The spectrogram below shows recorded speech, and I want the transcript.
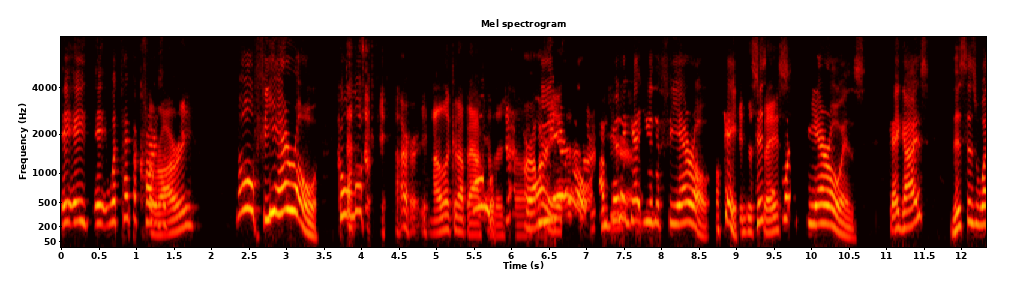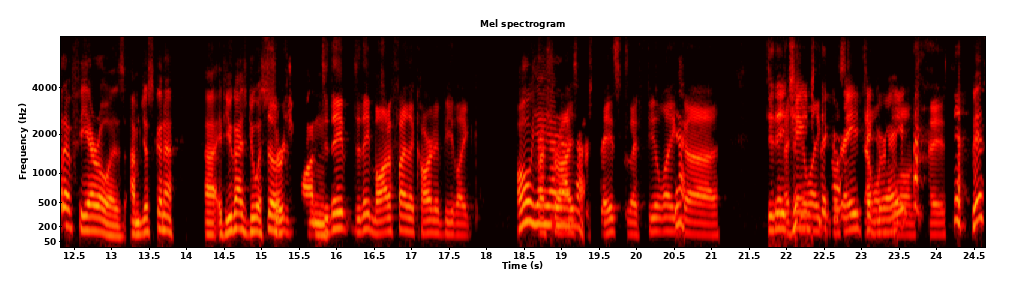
A, a, a, what type of car? Ferrari. No, Fiero. Go That's look. I'll look it up after this. Fiero. I'm gonna get you the Fiero. Okay, into this space. Is what Fiero is. Okay, guys, this is what a Fiero is. I'm just gonna. Uh, if you guys do a so search do, on, do they do they modify the car to be like Oh yeah, pressurized yeah, yeah, yeah. for space because I feel like. Yeah. uh Do they I change like the gray to gray? this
